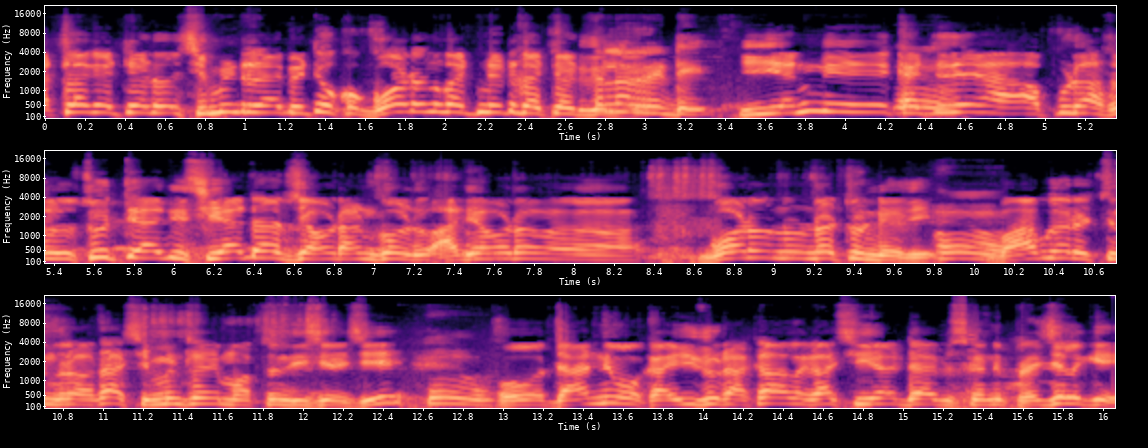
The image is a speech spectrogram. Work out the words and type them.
ఎట్లా కట్టాడు? సిమెంట్ రాబెట్టి ఒక గోడను కట్టినట్టు కట్టాడు ఇవన్నీ కట్టితే అప్పుడు అసలు చూస్తే అది సిఆర్ డాబ్స్ ఎవడు అనుకోడు. అది ఎవడో గోడౌన్ ఉన్నట్టుండేది. ఉమ్. బాబు గారు వచ్చిన తర్వాత ఆ సిమెంట్ రాయి మొత్తం తీసేసి. ఓ. దాన్ని ఒక ఐదు రకాలుగా సిఆర్ డాబ్స్ కానీ ప్రజలకి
